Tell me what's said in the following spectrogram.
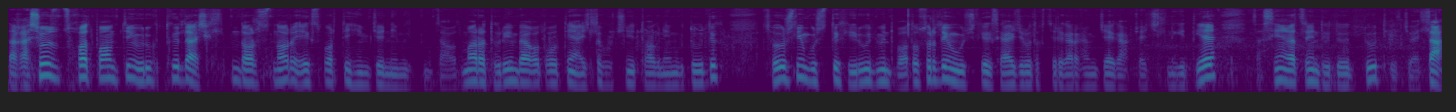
За гашуун цухад бомбын өргөтгөл ашиглалтанд орсноор экспортын хэмжээ нэмэгдэнэ. За улмаараа төрийн байгууллагуудын ажиллах хүчний тоог нэмэгдүүлэх, суурьшлийн бүсдэх эрүүл мэнд боловсролын үйлчлэгийг сайжруулах зэрэг арга хэмжээг авч ажиллана гэдгээ засгийн газрын төлөөллүүд хэлж байлаа.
